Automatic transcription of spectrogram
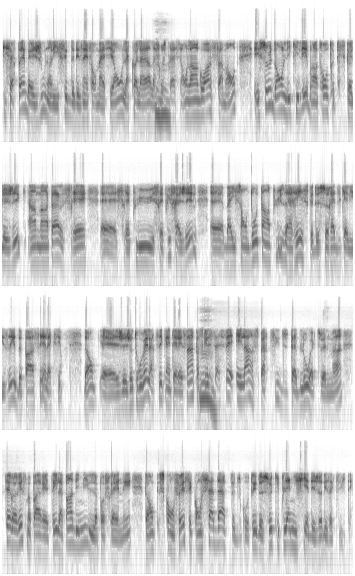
Puis certains ben, jouent dans les sites de désinformation, la colère, la mhm. frustration, l'angoisse, ça monte. Et ceux dont l'équilibre, entre autres psychologique, en hein, mental, serait, euh, serait, plus, serait plus fragile, euh, ben, ils sont d'autant plus à risque de se radicaliser, de passer à l'action. Donc, euh, je, trouvais l'article intéressant parce que hmm. ça fait, hélas, partie du tableau actuellement. Terrorisme n'a pas arrêté, la pandémie ne l'a pas freiné. Donc, ce qu'on fait, c'est qu'on s'adapte du côté de ceux qui planifiaient déjà des activités.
